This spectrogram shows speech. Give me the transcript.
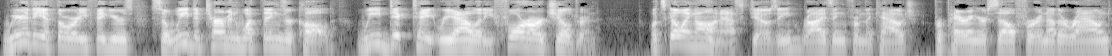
We're the authority figures, so we determine what things are called. We dictate reality for our children. What's going on? asked Josie, rising from the couch, preparing herself for another round.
